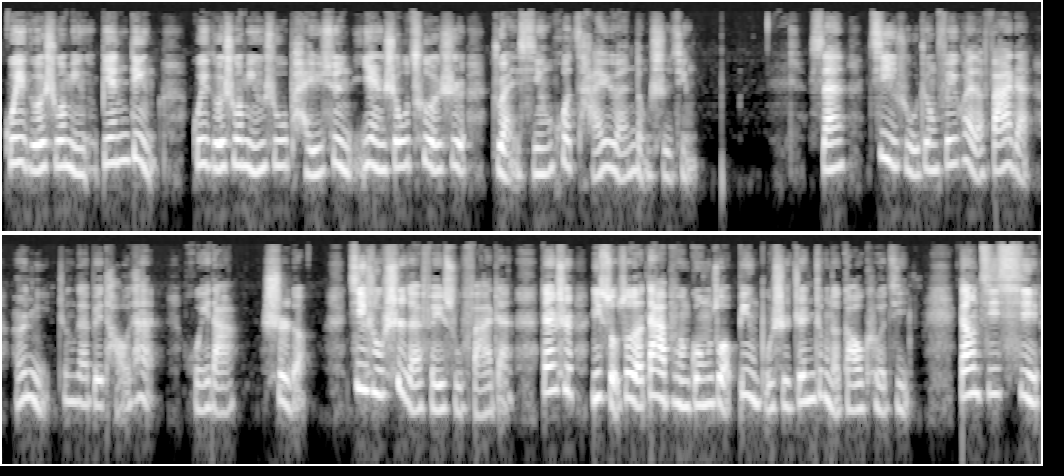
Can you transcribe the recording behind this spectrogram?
规格说明、编定规格说明书、培训、验收、测试、转型或裁员等事情。三，技术正飞快的发展，而你正在被淘汰。回答：是的，技术是在飞速发展，但是你所做的大部分工作并不是真正的高科技。当机器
